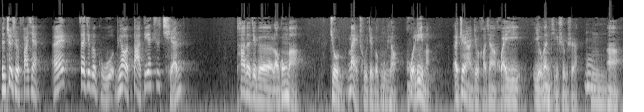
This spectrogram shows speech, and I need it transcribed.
那就是发现哎在这个股票大跌之前，她的这个老公吧就卖出这个股票获利嘛，哎这样就好像怀疑有问题是不是？嗯啊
